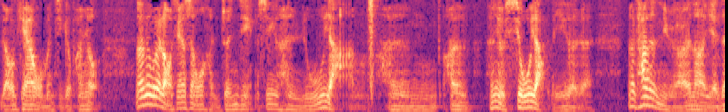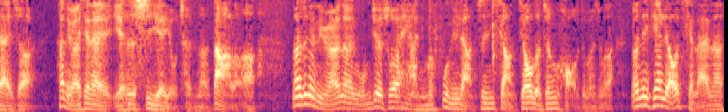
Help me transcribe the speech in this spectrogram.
聊天，我们几个朋友。那那位老先生我很尊敬，是一个很儒雅、很很很有修养的一个人。那他的女儿呢也在这儿，他女儿现在也是事业有成了，大了啊。那这个女儿呢，我们就说，哎呀，你们父女俩真像，教的真好，怎么怎么。然后那天聊起来呢，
